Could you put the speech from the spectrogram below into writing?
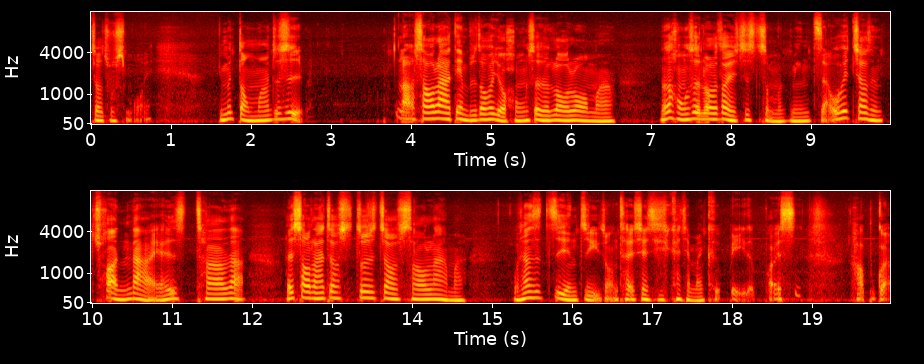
叫做什么？诶，你们懂吗？就是辣烧腊店不是都会有红色的肉肉吗？那红色肉肉到底是什么名字啊？我会叫成串腊还是叉辣，还是烧腊？叫就是叫烧腊吗？我像是自言自语状态，现在其实看起来蛮可悲的，不好意思。好，不管，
